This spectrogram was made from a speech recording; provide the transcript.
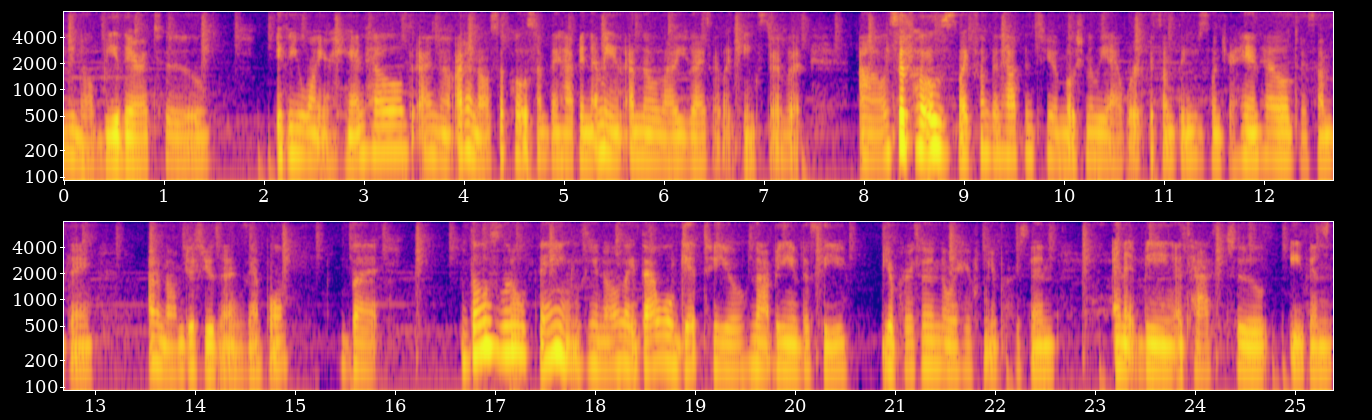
you know, be there to if you want your hand held, I know, I don't know, suppose something happened. I mean, I know a lot of you guys are like gangster, but um, suppose like something happened to you emotionally at work or something, you just want your hand held or something. I don't know, I'm just using an example. But those little things, you know, like that will get to you not being able to see your person or hear from your person and it being a task to even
